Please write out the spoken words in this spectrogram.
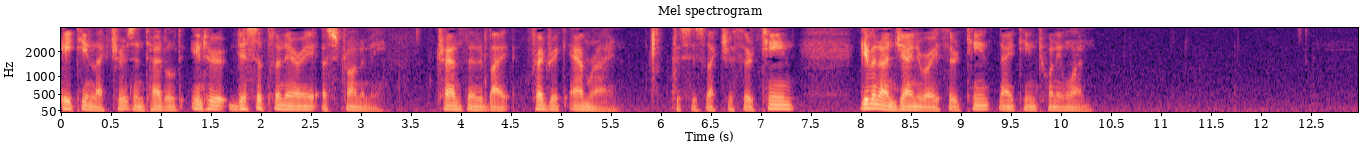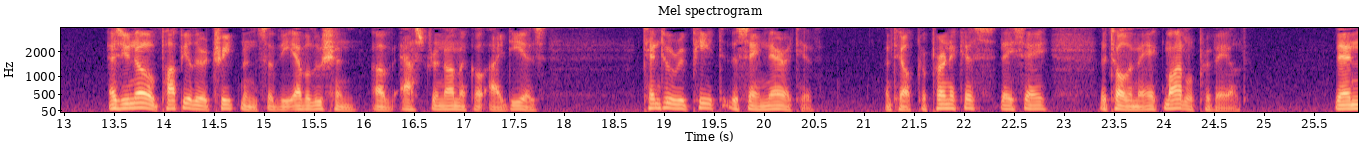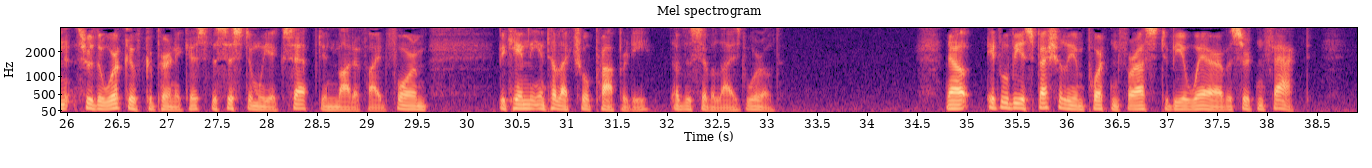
18 lectures entitled Interdisciplinary Astronomy, translated by Frederick Amrine. This is Lecture 13, given on January 13, 1921. As you know, popular treatments of the evolution of astronomical ideas tend to repeat the same narrative. Until Copernicus, they say, the Ptolemaic model prevailed. Then, through the work of Copernicus, the system we accept in modified form became the intellectual property of the civilized world. Now, it will be especially important for us to be aware of a certain fact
